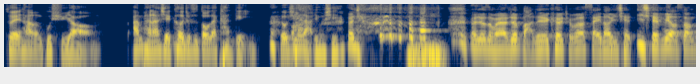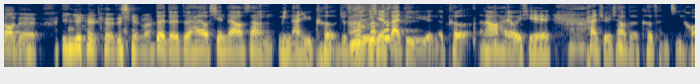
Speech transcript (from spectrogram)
所以他们不需要安排那些课，就是都在看电影。有些啦，有些，那就那就怎么样？就把这些课全部要塞到以前以前没有上到的音乐课这些吗？对对对，还有现在要上闽南语课，就是一些在地语言的课，然后还有一些看学校的课程计划。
